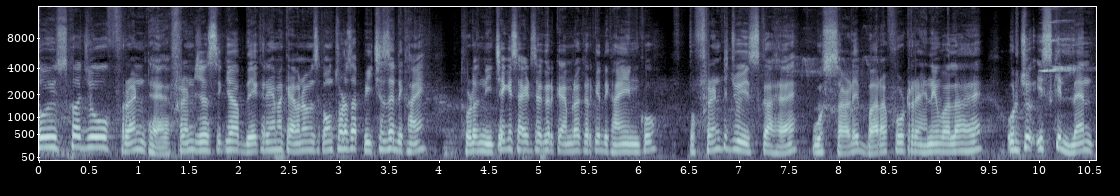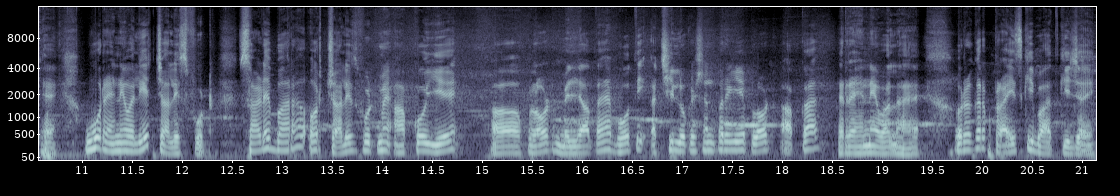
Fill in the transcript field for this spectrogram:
तो इसका जो फ्रंट है फ्रंट जैसे कि आप देख रहे हैं, मैं कैमरा में से कहूँ थोड़ा सा पीछे से दिखाएँ, थोड़ा नीचे की साइड से अगर कैमरा करके दिखाएँ इनको तो फ्रंट जो इसका है, वो साढ़े बारह फुट रहने वाला है, और जो इसकी लेंथ है, वो रहने वाली है चालीस फुट। साढ़े बारह और चालीस फुट में आपको ये प्लॉट मिल जाता है, बहुत ही अच्छी लोकेशन पर ये प्लॉट आपका रहने वाला है। और अगर प्राइस की बात की जाए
